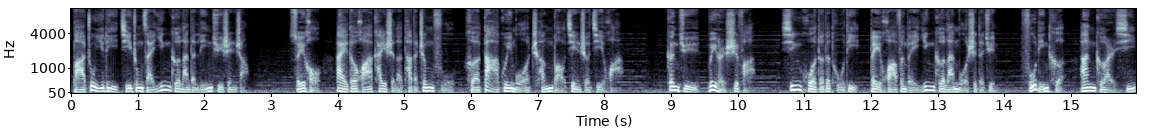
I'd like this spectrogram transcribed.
把注意力集中在英格兰的邻居身上。随后，爱德华开始了他的征服和大规模城堡建设计划。根据威尔士法。新获得的土地被划分为英格兰模式的郡：弗林特、安格尔西、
